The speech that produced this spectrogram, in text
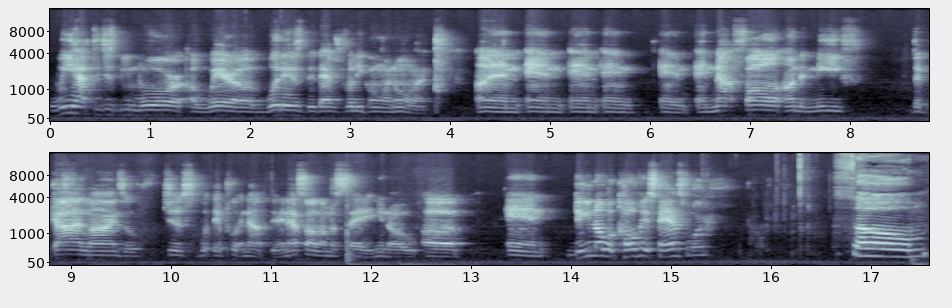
we have to just be more aware of what is it that's really going on, and and and and and and not fall underneath the guidelines of just what they're putting out there. And that's all I'm gonna say. You know, uh, and do you know what COVID stands for? So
